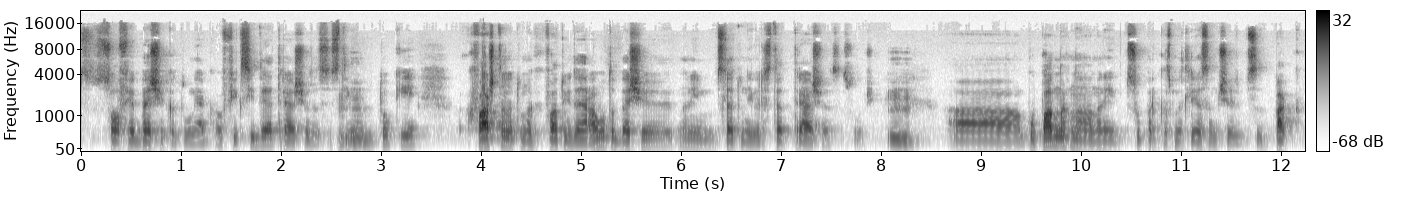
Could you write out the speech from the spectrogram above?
София беше като някаква фикс идея, трябваше да се стигне mm-hmm. до тук и хващането на каквато и да е работа беше нали, след университет, трябваше да се случи. Mm-hmm. А, попаднах на нали, супер късметлия съм, че пак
